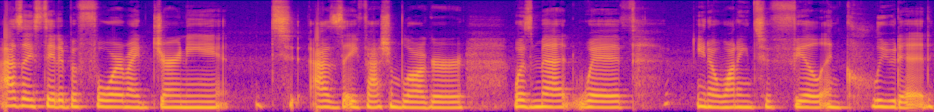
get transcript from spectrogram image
As I stated before, my journey to, as a fashion blogger was met with you know, wanting to feel included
